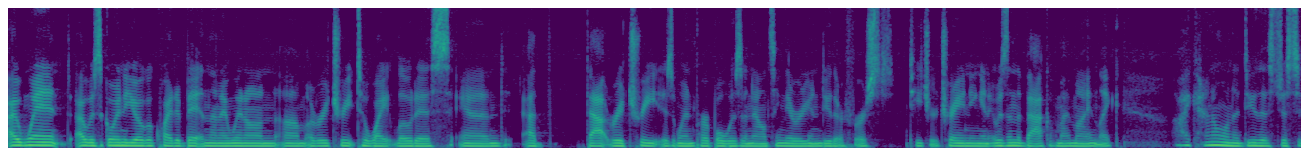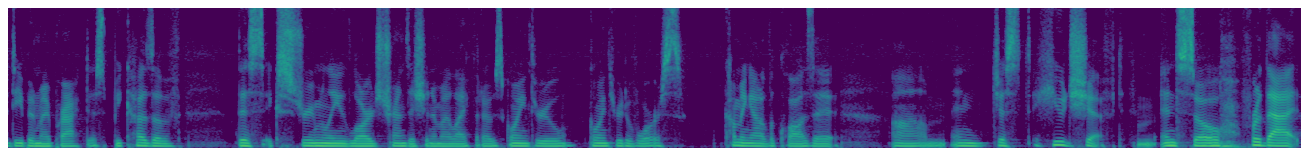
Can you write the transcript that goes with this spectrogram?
I went. I was going to yoga quite a bit, and then I went on um, a retreat to White Lotus. And at that retreat is when Purple was announcing they were going to do their first teacher training, and it was in the back of my mind, like oh, I kind of want to do this just to deepen my practice because of this extremely large transition in my life that I was going through, going through divorce, coming out of the closet, um, and just a huge shift. And so for that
